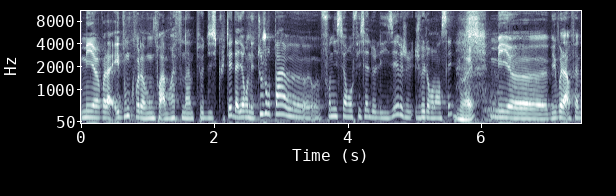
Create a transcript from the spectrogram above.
Mais euh, voilà, et donc voilà, enfin, bref, on a un peu discuté. D'ailleurs, on n'est toujours pas euh, fournisseur officiel de l'Elysée, je, je vais le relancer. Ouais. Mais, euh, mais voilà, enfin,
